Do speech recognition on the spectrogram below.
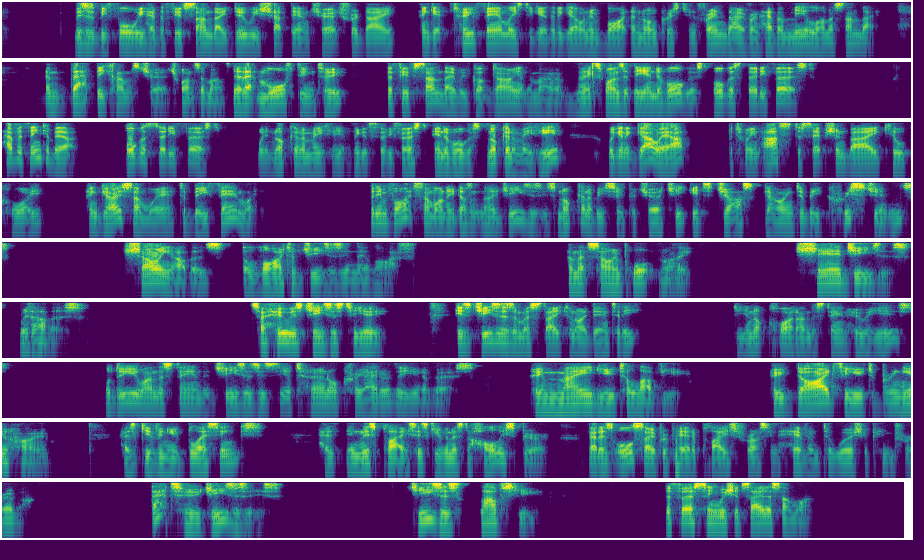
this is before we had the fifth Sunday. Do we shut down church for a day and get two families together to go and invite a non Christian friend over and have a meal on a Sunday? And that becomes church once a month. Now, that morphed into the fifth Sunday we've got going at the moment. The next one's at the end of August, August 31st. Have a think about August 31st. We're not going to meet here. I think it's 31st, end of August. Not going to meet here. We're going to go out between us, Deception Bay, Kilcoy, and go somewhere to be family. But invite someone who doesn't know Jesus. It's not going to be super churchy. It's just going to be Christians showing others the light of Jesus in their life. And that's so important, I think. Share Jesus with others. So, who is Jesus to you? Is Jesus a mistaken identity? Do you not quite understand who he is? Or do you understand that Jesus is the eternal creator of the universe who made you to love you, who died for you to bring you home, has given you blessings, has, in this place has given us the Holy Spirit, but has also prepared a place for us in heaven to worship him forever. That's who Jesus is. Jesus loves you. The first thing we should say to someone,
